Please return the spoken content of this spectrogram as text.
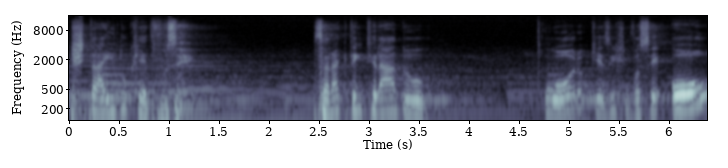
extraído o que de você? Será que tem tirado o ouro que existe em você? Ou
